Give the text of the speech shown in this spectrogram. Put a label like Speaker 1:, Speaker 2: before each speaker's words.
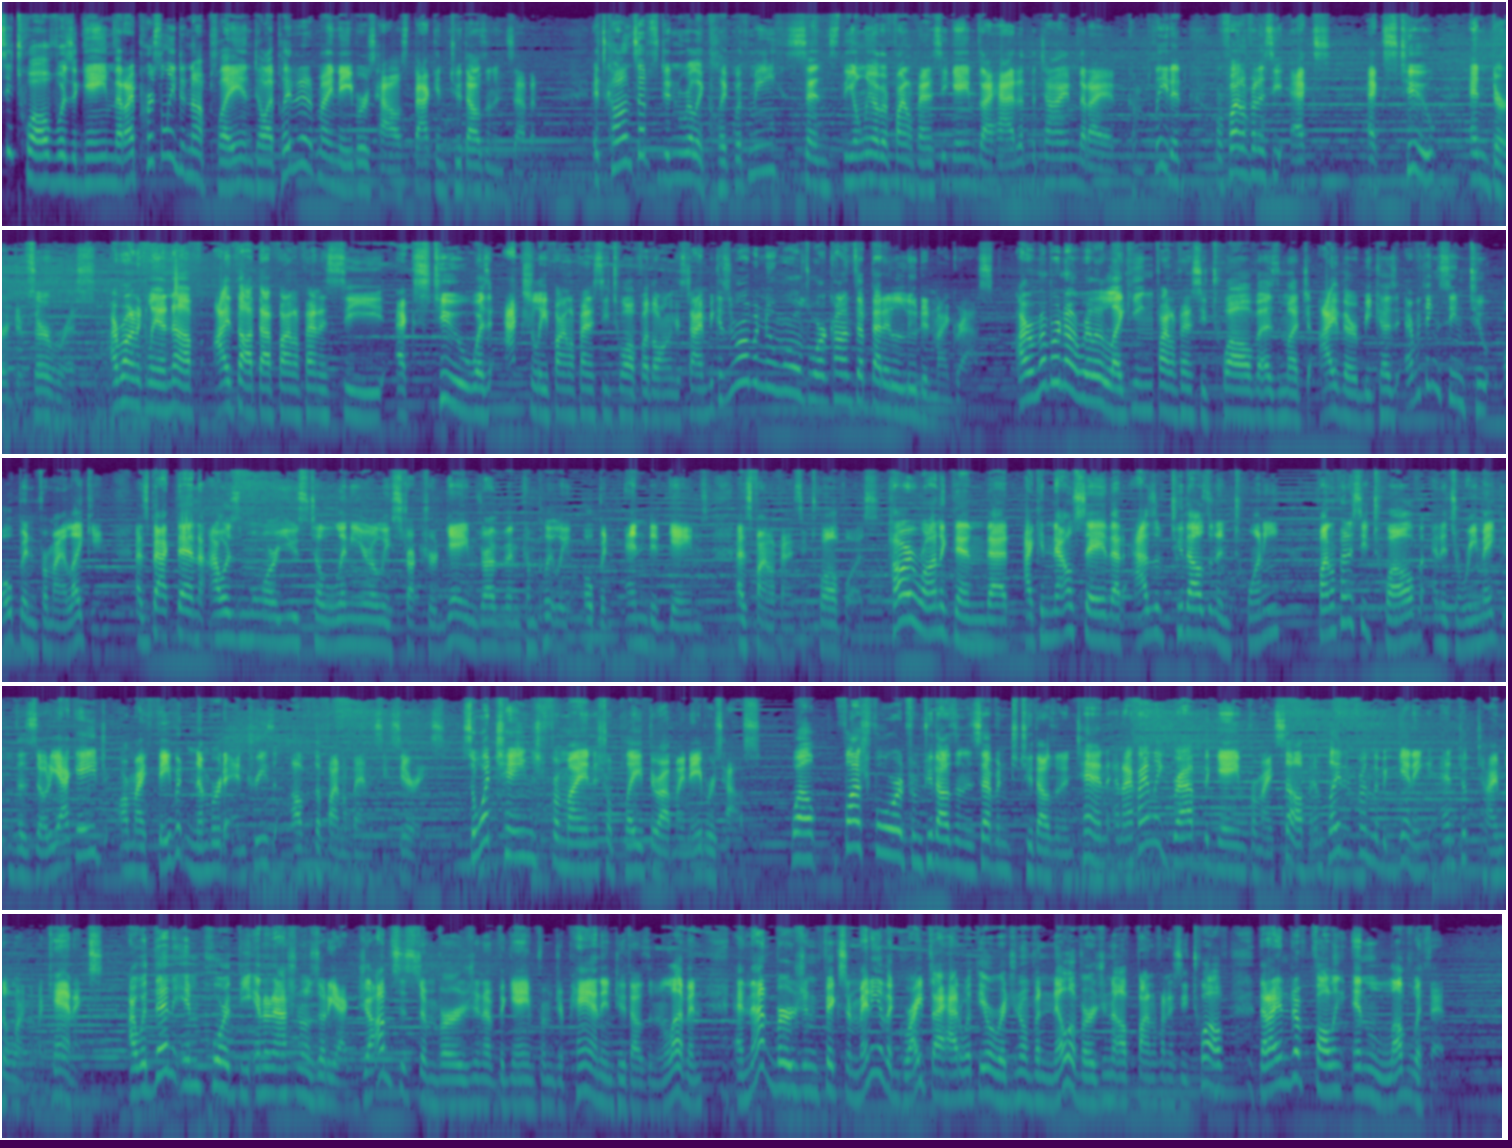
Speaker 1: Fantasy XII was a game that I personally did not play until I played it at my neighbor's house back in 2007. Its concepts didn't really click with me, since the only other Final Fantasy games I had at the time that I had completed were Final Fantasy X, X2, and Dirge of Cerberus. Ironically enough, I thought that Final Fantasy X2 was actually Final Fantasy XII for the longest time because the Roman numerals were a concept that eluded my grasp. I remember not really liking Final Fantasy XII as much either because everything seemed too open for my liking, as back then I was more used to linearly structured games rather than completely open-ended games as Final Fantasy XII was. How ironic then that I can now say that as of 2020, Final Fantasy XII and its remake, The Zodiac Age, are my favorite numbered entries of the Final Fantasy series. So what changed from my initial play throughout my neighbor's house? Well, Flash forward from 2007 to 2010, and I finally grabbed the game for myself and played it from the beginning and took time to learn the mechanics. I would then import the International Zodiac Job System version of the game from Japan in 2011, and that version fixed many of the gripes I had with the original vanilla version of Final Fantasy XII that I ended up falling in love with it.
